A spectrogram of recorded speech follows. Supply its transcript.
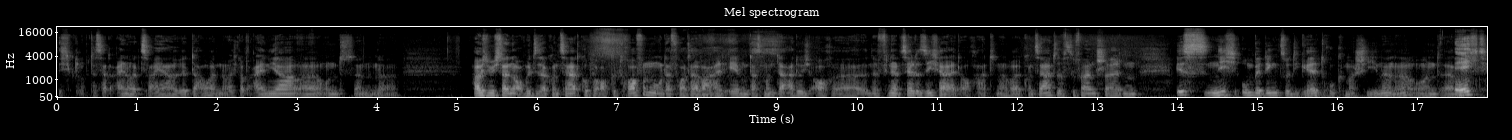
ich glaube, das hat ein oder zwei Jahre gedauert, aber ich glaube ein Jahr äh, und dann äh, habe ich mich dann auch mit dieser Konzertgruppe auch getroffen und der Vorteil war halt eben, dass man dadurch auch äh, eine finanzielle Sicherheit auch hat, ne? weil Konzerte zu veranstalten ist nicht unbedingt so die Gelddruckmaschine. Ne? Und, ähm, Echt?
